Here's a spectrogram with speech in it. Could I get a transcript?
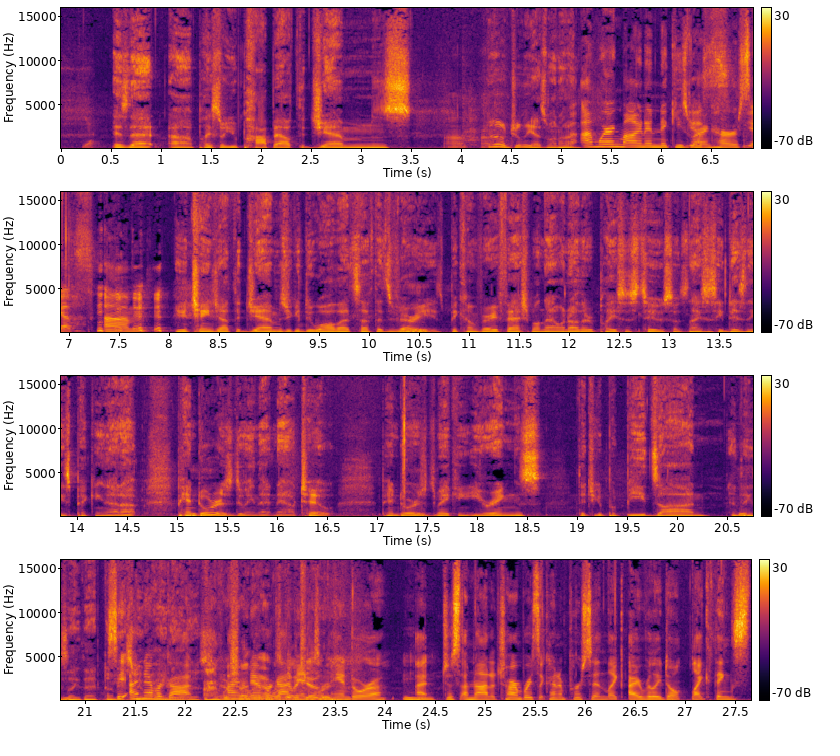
Is that uh, place where you pop out the gems? Oh, Julie has one on. I'm wearing mine and Nikki's wearing hers. Yes. Um, you can change out the gems. You can do all that stuff. That's mm-hmm. very. It's become very fashionable now in other places too. So it's nice to see Disney's picking that up. Pandora is mm-hmm. doing that now too. Pandora's mm-hmm. making earrings that you can put beads on and things like that. Don't See, I never got. this. I, I never got about into jewelry. Pandora. I just I'm not a charm bracelet kind of person. Like I really don't like things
